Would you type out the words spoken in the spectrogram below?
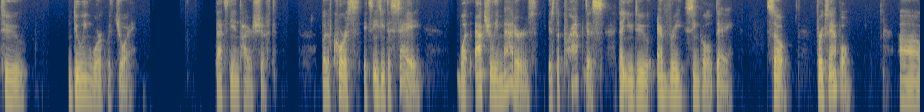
to doing work with joy. That's the entire shift. But of course, it's easy to say what actually matters is the practice that you do every single day. So, for example, uh,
